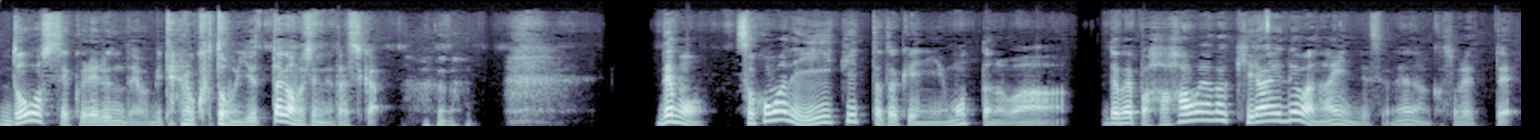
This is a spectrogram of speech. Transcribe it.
どうしてくれるんだよ、みたいなことも言ったかもしれない、確か。でも、そこまで言い切った時に思ったのは、でもやっぱ母親が嫌いではないんですよね、なんかそれって。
